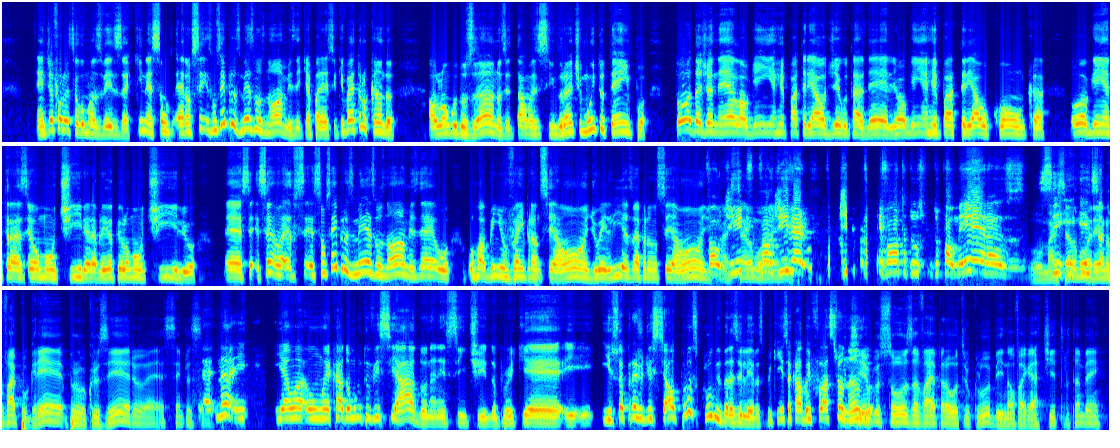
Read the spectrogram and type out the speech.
A gente já falou isso algumas vezes aqui, né? São, eram, são sempre os mesmos nomes né, que aparecem, que vai trocando ao longo dos anos e tal, mas assim, durante muito tempo, toda janela alguém ia repatriar o Diego Tardelli, alguém ia repatriar o Conca, ou alguém ia trazer o Montilho, era briga pelo Montilho. É, é são sempre os mesmos nomes, né? O, o Robinho vem para não sei aonde, o Elias vai para não sei aonde. Valdívia, Valdívia, vai em volta do, do Palmeiras. O Marcelo Sim, Moreno vai pro, Grêmio, pro Cruzeiro, é sempre assim. É, né, e, e é uma, um mercado muito viciado né, nesse sentido, porque e, e isso é prejudicial para os clubes brasileiros, porque isso acaba inflacionando. O Diego Souza vai para outro clube e não vai ganhar título também.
